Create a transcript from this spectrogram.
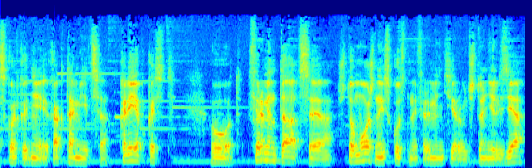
сколько дней, как томится, крепкость, вот. Ферментация, что можно искусственно ферментировать, что нельзя,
